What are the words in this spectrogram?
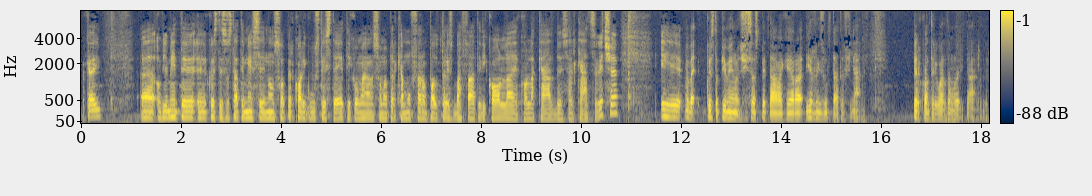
Ok? Uh, ovviamente eh, queste sono state messe non so per quale gusto estetico, ma insomma per camuffare un po' tutte le sbaffate di colla e colla a caldo e sa il cazzo che c'è. E vabbè, questo più o meno ci si aspettava che era il risultato finale per quanto riguarda modalità hardware.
